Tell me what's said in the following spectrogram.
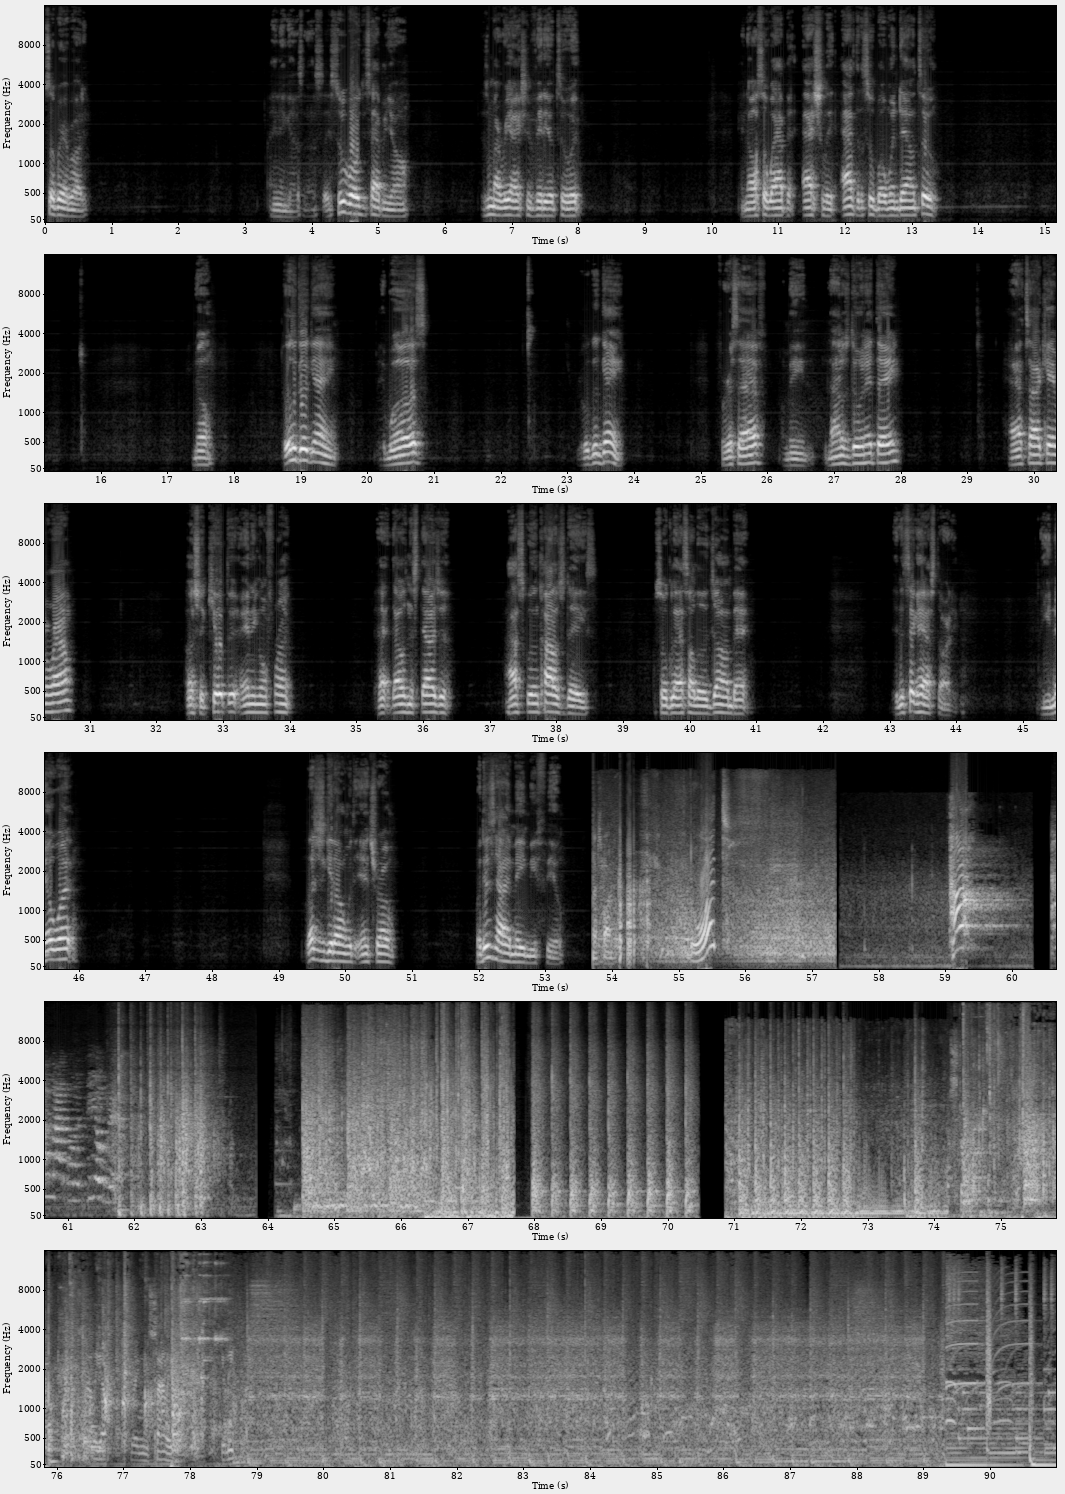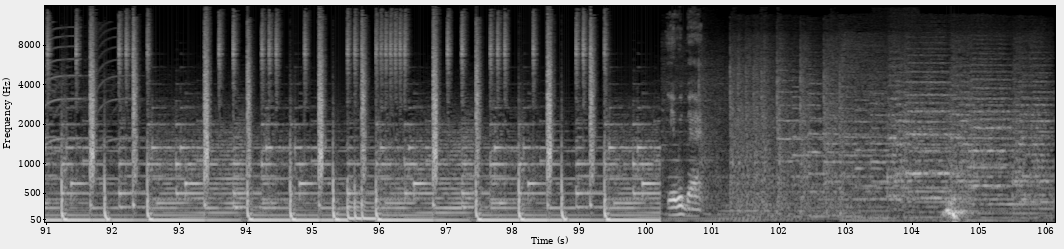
What's up, everybody? Ain't got to say. Super Bowl just happened, y'all. This is my reaction video to it. And also what happened actually after the Super Bowl went down, too. You know, it was a good game. It was. a Real good game. First half, I mean, Niners doing their thing. Halftime came around. Usher killed it. Ain't gonna front. That that was nostalgia. High school and college days. I'm so glad I saw Lil Jon back. Then the second half started. And you know what? Let's just get on with the intro. But this is how it made me feel. This one. What?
